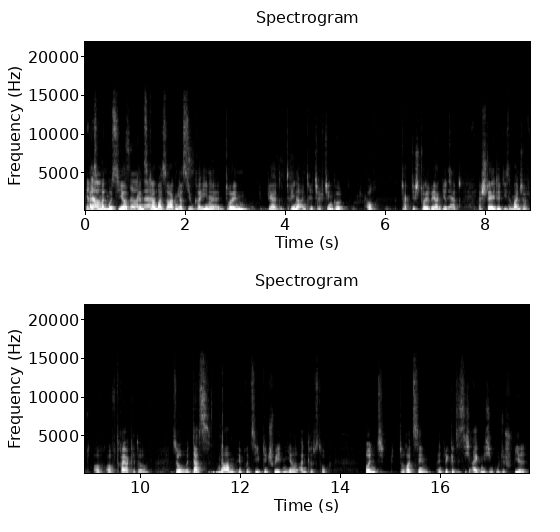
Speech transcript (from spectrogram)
Genau. Also man muss hier So, ganz äh, klar mal sagen, dass die Ukraine einen tollen ja, Trainer Andrei Shevchenko auch taktisch toll reagiert Ja. hat. Er stellte diese Mannschaft auf, auf Dreierkette um. So, und das nahm im Prinzip den Schweden ihren Angriffsdruck. Und trotzdem entwickelte sich eigentlich ein gutes Spiel.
